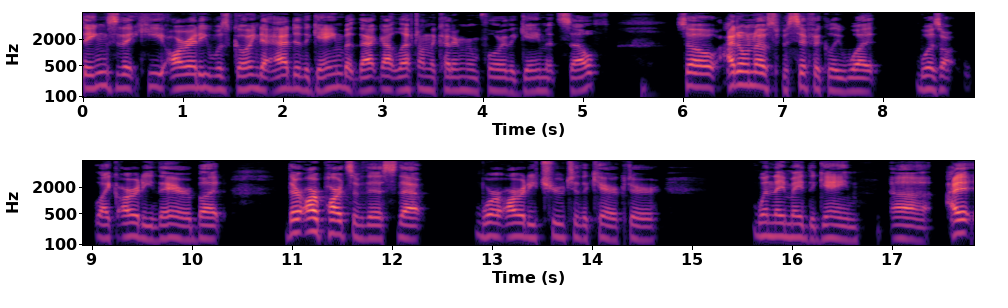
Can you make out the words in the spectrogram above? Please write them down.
things that he already was going to add to the game, but that got left on the cutting room floor of the game itself. So I don't know specifically what was like already there, but there are parts of this that were already true to the character when they made the game. Uh, I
